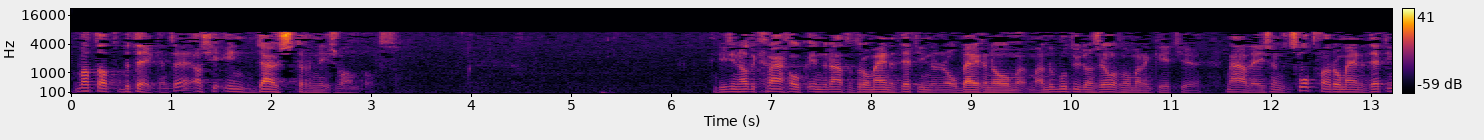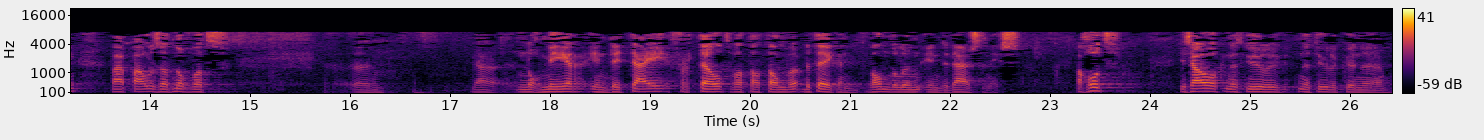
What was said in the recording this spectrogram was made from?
wat dat betekent, hè, als je in duisternis wandelt. In die zin had ik graag ook inderdaad het Romeinen 13 er nog bijgenomen, maar dat moet u dan zelf nog maar een keertje nalezen. Het slot van Romeinen 13, waar Paulus dat nog wat, uh, ja, nog meer in detail vertelt wat dat dan betekent, wandelen in de duisternis. Maar goed, je zou ook natuurlijk, natuurlijk kunnen,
